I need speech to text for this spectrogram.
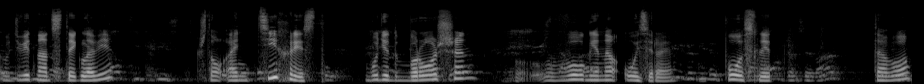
в 19 главе, что Антихрист будет брошен в огненное озеро после того,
